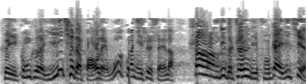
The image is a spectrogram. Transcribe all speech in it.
可以攻克一切的堡垒。我管你是谁呢？上帝的真理覆盖一切，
